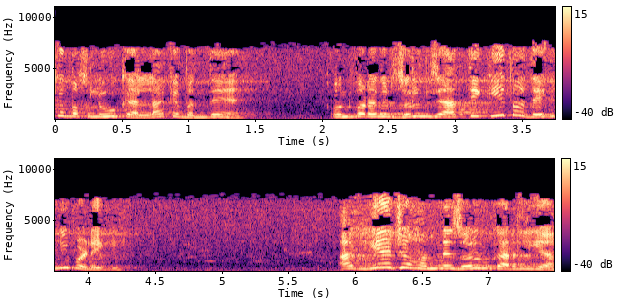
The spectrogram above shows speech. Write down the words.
کے مخلوق ہے اللہ کے بندے ہیں۔ ان پر اگر ظلم زیادتی کی تو دیکھنی پڑے گی۔ اب یہ جو ہم نے ظلم کر لیا،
